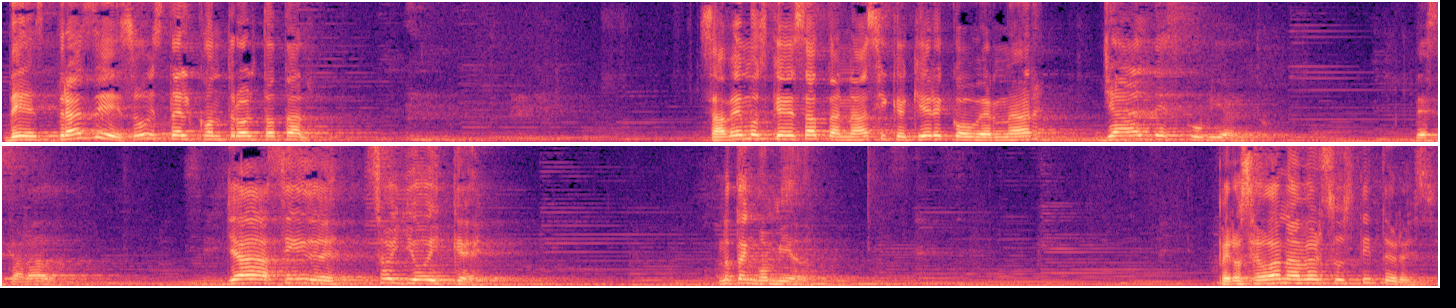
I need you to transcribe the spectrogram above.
Detrás de eso está el control total. Sabemos que es Satanás y que quiere gobernar ya al descubierto, descarado. Ya así de, soy yo y qué. No tengo miedo. Pero se van a ver sus títeres.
